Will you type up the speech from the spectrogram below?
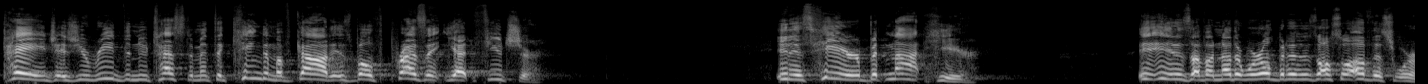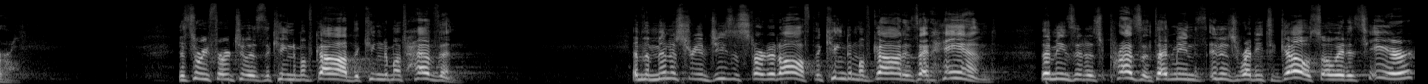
page, as you read the New Testament, the kingdom of God is both present yet future. It is here, but not here. It is of another world, but it is also of this world. It's referred to as the kingdom of God, the kingdom of heaven. And the ministry of Jesus started off the kingdom of God is at hand. That means it is present. That means it is ready to go. So it is here.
